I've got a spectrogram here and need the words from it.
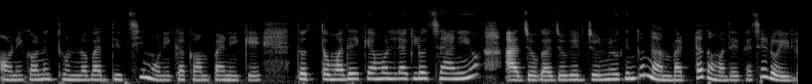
অনেক অনেক ধন্যবাদ দিচ্ছি মনিকা কোম্পানিকে। তো তোমাদের কেমন লাগল জানিও। আর যোগাযোগের জন্য কিন্তু নাম্বারটা তোমাদের কাছে রইল।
